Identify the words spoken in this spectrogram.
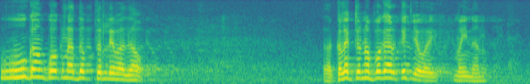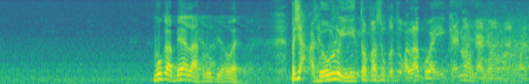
હું કામ કોકના દફતર લેવા જાઓ. કલેક્ટરનો પગાર કેટલો હોય મહિનાનો? મૂકા બે લાખ રૂપિયા હોય. પછી આ ડોવડું એ તો પાછું બધું અલગ હોય એ કઈ નો કઈ કરવાનું હોય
